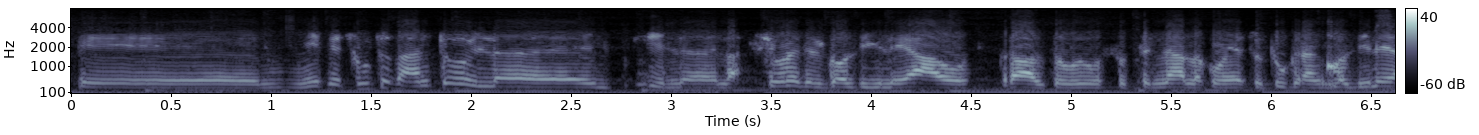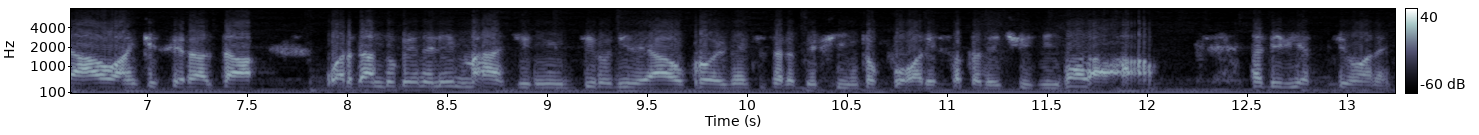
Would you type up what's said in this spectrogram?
E mi è piaciuto tanto il- il- l'azione del gol di Leao tra l'altro volevo sottolinearlo come hai detto tu gran gol di Leao anche se in realtà guardando bene le immagini il tiro di Leao probabilmente sarebbe finito fuori è stata decisiva la- la deviazione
